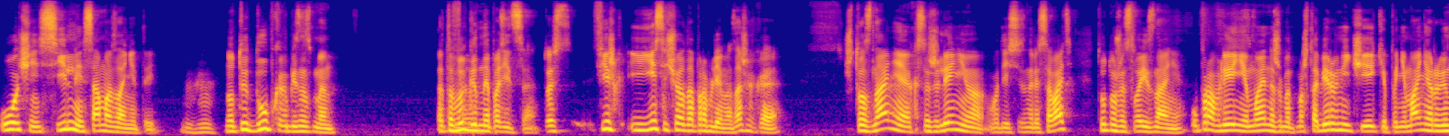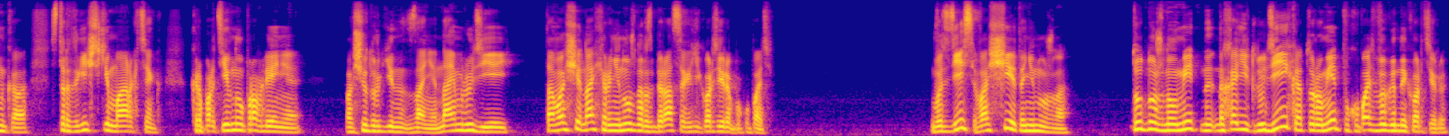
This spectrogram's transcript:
очень сильный самозанятый, Мгм. но ты дуб как бизнесмен. Это Да. выгодная позиция. То есть фишка... И есть еще одна проблема, знаешь какая? Что знания, к сожалению, вот если нарисовать, тут уже свои знания. Управление, менеджмент, масштабирование ячейки, понимание рынка, стратегический маркетинг, корпоративное управление, вообще другие знания, найм людей. Там вообще нахер не нужно разбираться, какие квартиры покупать. Вот здесь вообще это не нужно. Тут нужно уметь на- находить людей, которые умеют покупать выгодные квартиры.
